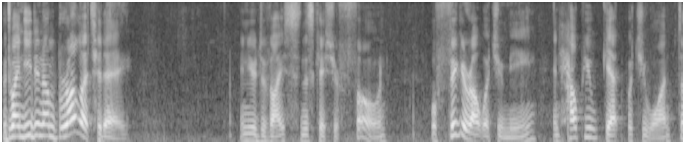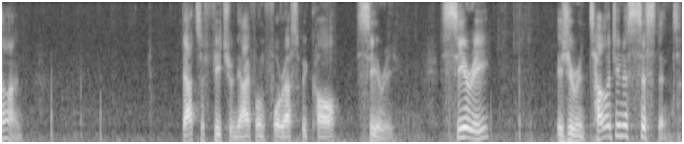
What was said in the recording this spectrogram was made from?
Or do I need an umbrella today? And your device, in this case your phone, will figure out what you mean and help you get what you want done. That's a feature in the iPhone 4S we call Siri. Siri is your intelligent assistant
